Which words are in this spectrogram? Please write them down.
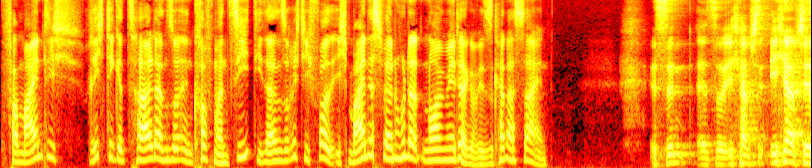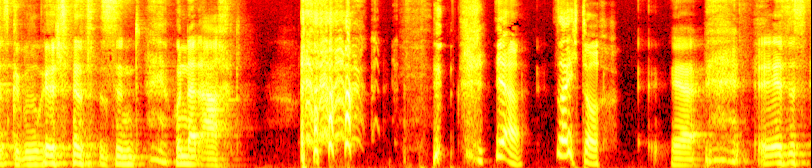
vermeintlich richtige Zahl dann so in den Kopf. Man sieht die dann so richtig vor. Ich meine, es wären 109 Meter gewesen. Kann das sein? Es sind, also ich habe es ich hab's jetzt gegoogelt. Es sind 108. ja, sag ich doch. Ja, es ist,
